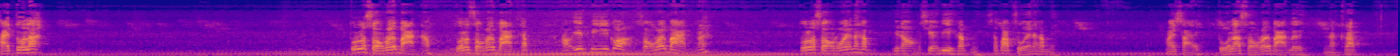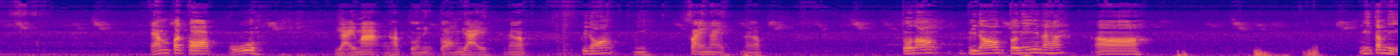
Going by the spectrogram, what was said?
ขายตัวละ ตัวละสองร้อยบาทเอาตัวละสองร้อยบาทครับเอาเอ็นพีก็สองร้อยบาทนะตัวละสองร้อยนะครับพี่น้องเสียงดีครับสภาพสวยนะครับนี่ไม้สายตัวละสองร้อยบาทเลยนะครับ แอมประกอบโอ้ใหญ่มากนะครับ ตัวนี้กล่องใหญ่นะครับ พี่น้องนี่ใส่ในนะครับ ตัวน้องพี่น้องตัวนี้นะฮะเออมีตำหนิ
